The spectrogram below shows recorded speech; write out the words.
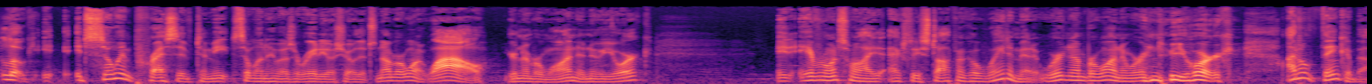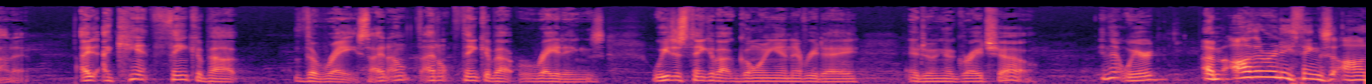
Look, it's so impressive to meet someone who has a radio show that's number one. Wow, you're number one in New York. It, every once in a while, I actually stop and go, wait a minute, we're number one and we're in New York. I don't think about it. I, I can't think about the race. I don't. I don't think about ratings. We just think about going in every day and doing a great show. Isn't that weird? Um, are there any things that are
